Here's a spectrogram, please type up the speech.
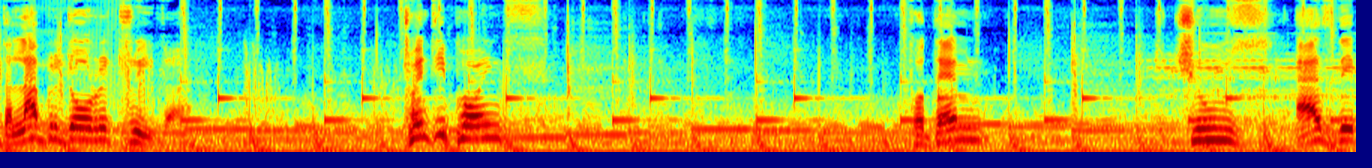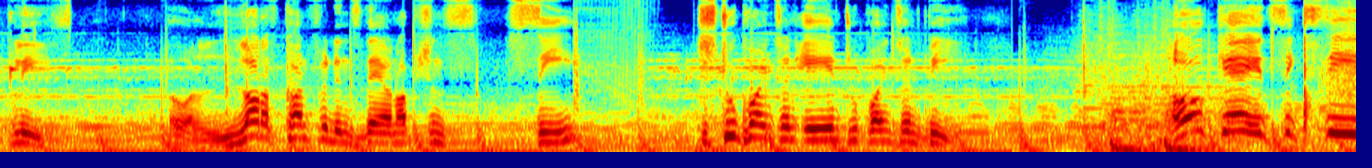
the Labrador Retriever? 20 points for them to choose as they please. Oh, a lot of confidence there on option C. Just two points on A and two points on B. Okay, it's 16.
